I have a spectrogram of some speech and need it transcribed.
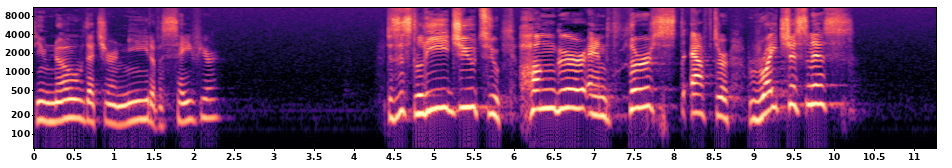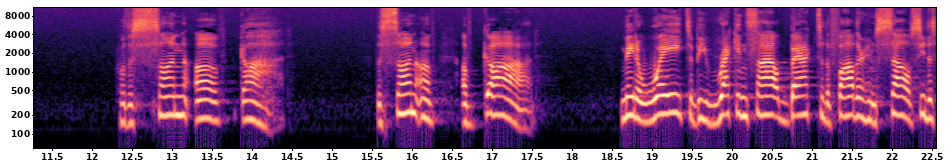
Do you know that you're in need of a Savior? Does this lead you to hunger and thirst after righteousness? For the Son of God, the Son of, of God, made a way to be reconciled back to the Father Himself. See, this,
